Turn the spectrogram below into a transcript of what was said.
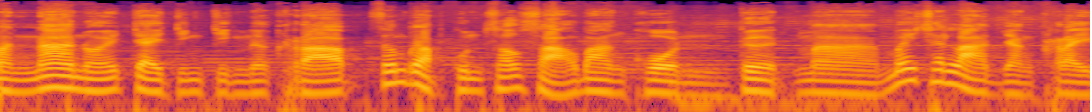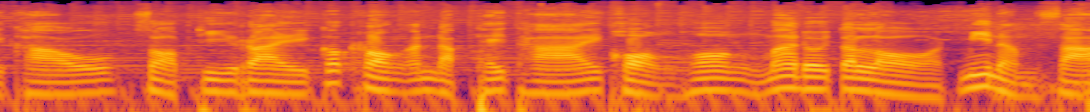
มันน่าน้อยใจจริง ๆ นะครับสำหรับคุณสาวๆบางคน เกิดมาไม่ฉลาดอย่างใครเขา สอบทีไรก็ครองอันดับท้ายๆของห้องมาโดยตลอด มีหนำซ้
